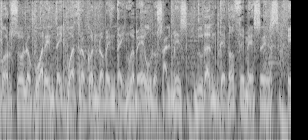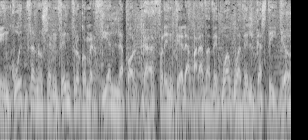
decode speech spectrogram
por solo 44,99 euros al mes durante 12 meses. Encuéntranos en Centro Comercial La Polca, frente a la parada de Guagua del Castillo,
